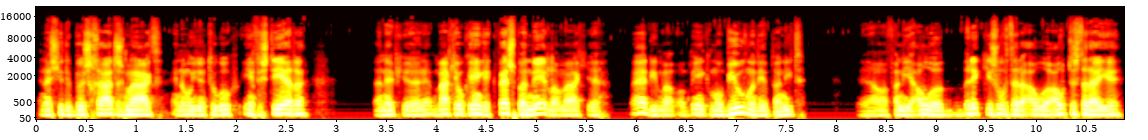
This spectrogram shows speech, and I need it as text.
En als je de bus gratis maakt, en dan moet je natuurlijk ook investeren. Dan heb je, maak je ook één keer kwetsbaar. Nederland maak je, hè, die op één keer mobiel. Want die hebt dan niet ja, van die oude brikjes of de oude auto's te rijden.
